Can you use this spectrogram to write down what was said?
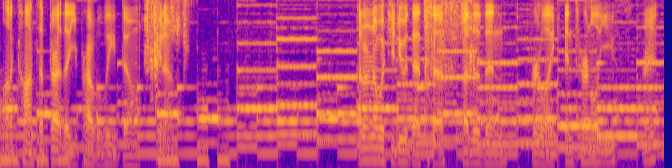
lot of concept art that you probably don't, you know. I don't know what you do with that stuff other than for like internal use, right?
